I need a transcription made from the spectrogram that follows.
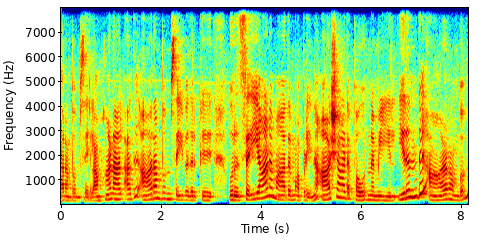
ஆரம்பம் செய்யலாம். ஆனால் அது ஆரம்பம் செய்வதற்கு ஒரு சரியான மாதம் அப்படின்னா ஆஷாட பௌர்ணமியில் இருந்து ஆரம்பம்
